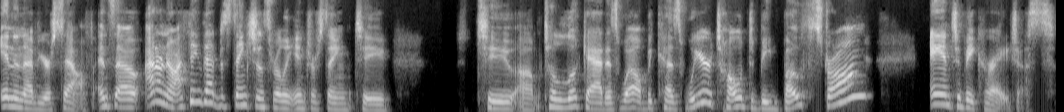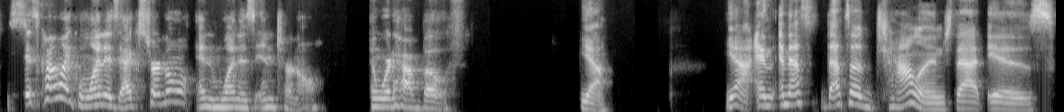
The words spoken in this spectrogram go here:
in and of yourself. And so I don't know. I think that distinction is really interesting to to um, to look at as well because we are told to be both strong and to be courageous. It's kind of like one is external and one is internal, and we're to have both. Yeah, yeah and and that's that's a challenge that is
